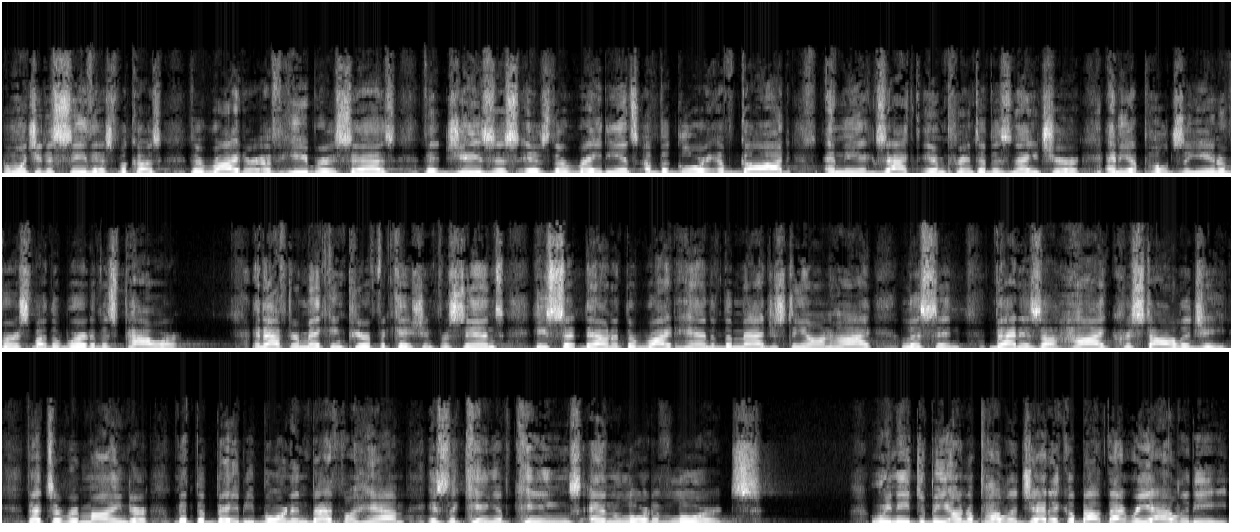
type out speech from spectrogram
I want you to see this because the writer of Hebrews says that Jesus is the radiance of the glory of God and the exact imprint of his nature, and he upholds the universe by the word of his power. And after making purification for sins, he sat down at the right hand of the majesty on high. Listen, that is a high Christology. That's a reminder that the baby born in Bethlehem is the King of kings and Lord of lords. We need to be unapologetic about that reality.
